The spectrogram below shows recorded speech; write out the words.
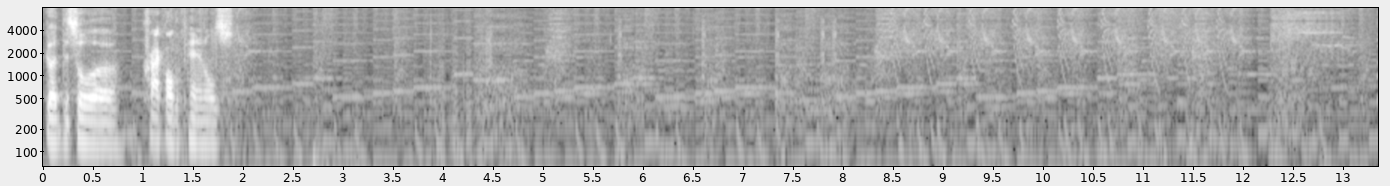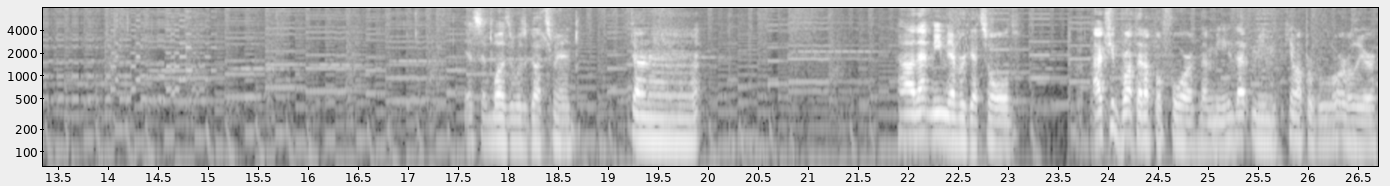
Good. This will uh, crack all the panels. Yes, it was. It was Gutsman. Dun. Ah, that meme never gets old. I actually brought that up before. That meme. That meme came up a little earlier.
